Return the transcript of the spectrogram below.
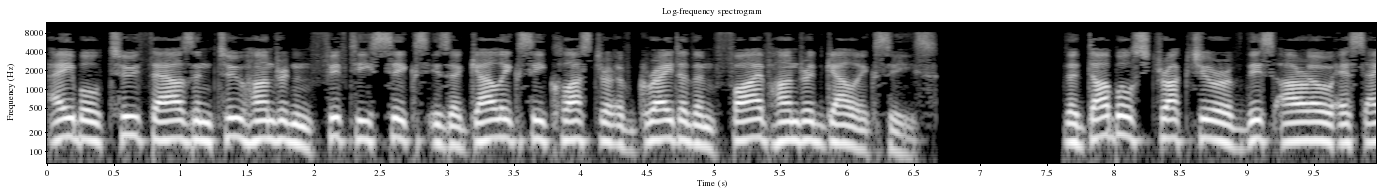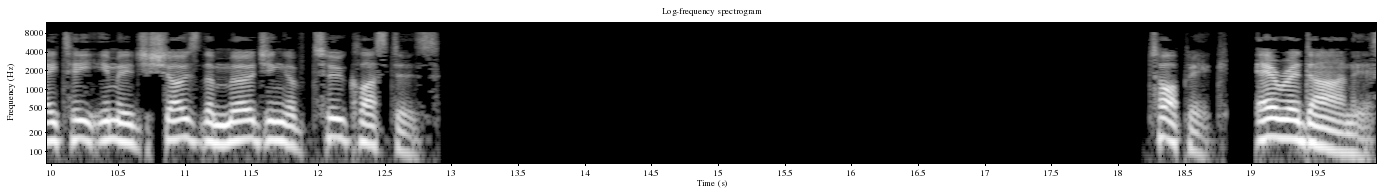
Abell 2256 is a galaxy cluster of greater than 500 galaxies. The double structure of this ROSAT image shows the merging of two clusters. Eridanus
